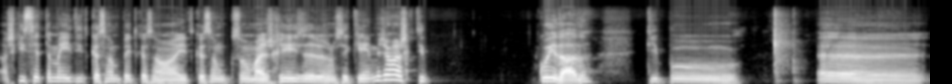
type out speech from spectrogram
acho que isso é também de educação para educação. Há educação que são mais rígidas, não sei o quê, mas eu acho que, tipo, cuidado, tipo, uh,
